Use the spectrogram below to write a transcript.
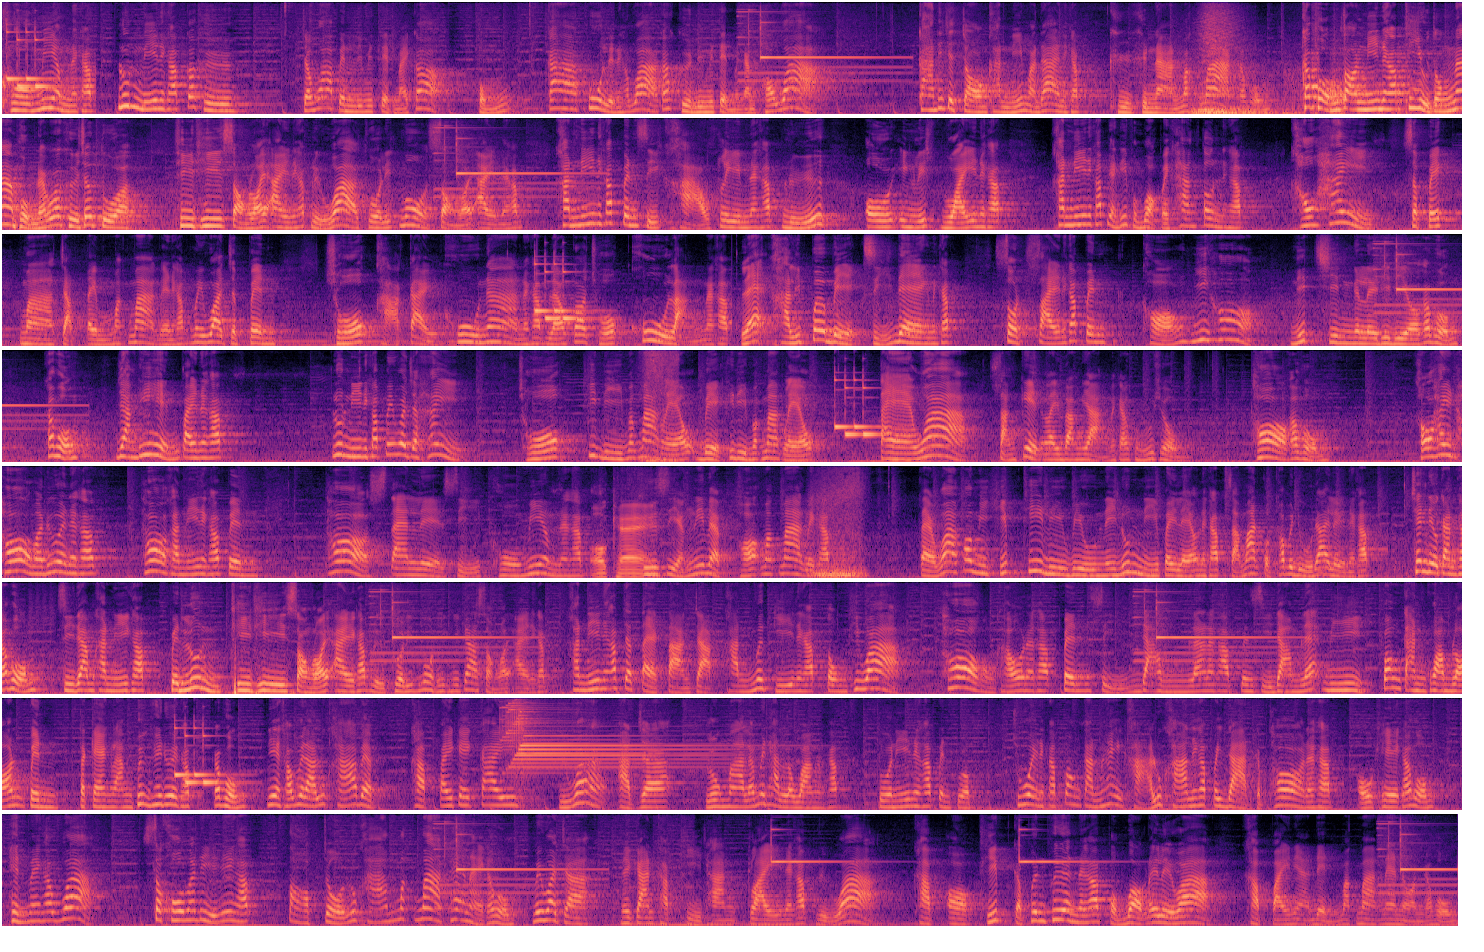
โครเมียมนะครับรุ่นนี้นะครับก็คือจะว่าเป็นลิมิเต็ดไหมก็ผมกล้าพูดเลยนะครับว่าก็คือลิมิเต็ดเหมือนกัน เพราะว่าการที่จะจองคันนี้มาได้นะครับคือคือนานมากๆครับผมครับผมตอนนี้นะครับที่อยู่ตรงหน้าผมนะครับก็คือเจ้าตัว TT 200i นะครับหรือว่า Turismo 200i นะครับคันนี้นะครับเป็นสีขาวครีมนะครับหรือ Old English White นะครับคันนี้นะครับอย่างที่ผมบอกไปข้างต้นนะครับ เขาให้สเปคมาจัดเต็มมาก ๆ เลยนะครับ ไม่ว่าจะเป็นโชคขาไก่คู่หน้านะครับ แล้วก็โชคคู่หลังนะครับ และคาลิปเปอร์เบรกสีแดงนะครับ สดใสนะครับเป็นของยี่ห้อนิชชินกันเลยทีเดียวครับผมครับผมอย่างที่เห็นไปนะครับ รุ่นนี้นะครับไม่ว่าจะให้โชคที่ดีมากๆแล้ว เบรกที่ดีมากๆแล้ว แต่ว่าสังเกตอะไรบางอย่างไหมครับคุณผู้ชม ท่อครับผม เขาให้ท่อมาด้วยนะครับ ท่อคันนี้นะครับเป็นท่อสแตนเลสสีโครเมียมนะครับ Okay. คือเสียงนี่แบบเพราะมาก ๆ เลยครับ แต่ว่าก็มีคลิปที่รีวิวในรุ่นนี้ไปแล้วนะครับ สามารถกดเข้าไปดูได้เลยนะครับ เช่นเดียวกันครับผม สีดำคันนี้ครับ เป็นรุ่น TT 200i ครับ หรือ Turismo Technica 200i นะครับ คันนี้นะครับจะแตกต่างจากคันเมื่อกี้นะครับ ตรงที่ว่า ท่อของเขานะครับเป็นสีดำแล้วนะครับเป็นสีดำและมีป้องกันความร้อนเป็นตะแกรงรังพึ่งให้ด้วยครับครับผมเนี่ยครับเวลาลูกค้าแบบขับไปไกลๆ หรือว่าอาจจะลงมาแล้วไม่ทันระวังนะครับ ตัวนี้นะครับเป็นตัวช่วยนะครับป้องกันไม่ให้ขาลูกค้านะครับไปดาดกับท่อนะครับโอเคครับผมเห็นไหมครับว่าสโคมาดีนี่ครับตอบโจทย์ลูกค้ามาก ๆ แค่ไหนครับผม ไม่ว่าจะในการขับขี่ทางไกลนะครับ หรือว่า ขับออกทริปกับเพื่อนๆนะครับ ผมบอกได้เลยว่าขับไปเนี่ยเด่นมากๆแน่นอนครับผม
